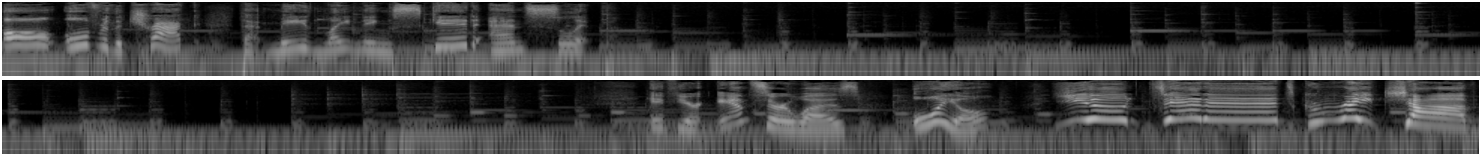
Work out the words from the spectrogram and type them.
all over the track that made Lightning skid and slip? If your answer was oil, you did it! Great job!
